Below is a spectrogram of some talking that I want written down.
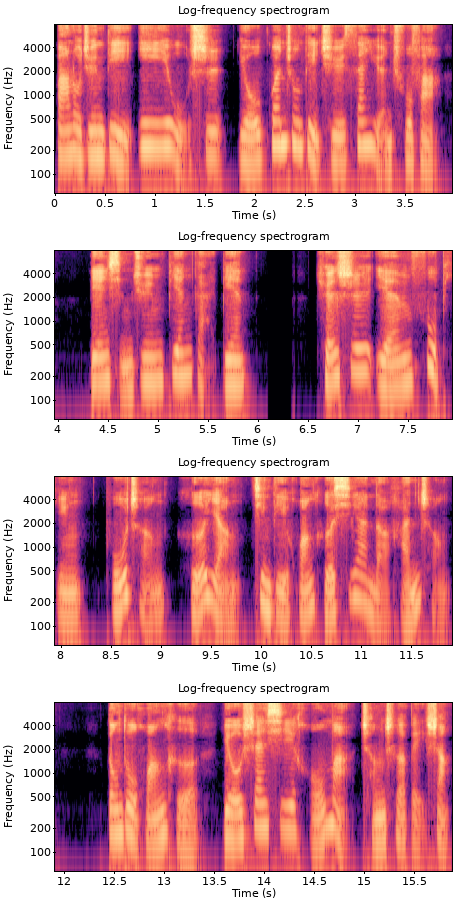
八路军第一一五师由关中地区三原出发，边行军边改编，全师沿富平、蒲城、合阳进抵黄河西岸的韩城。东渡黄河，由山西侯马乘车北上。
